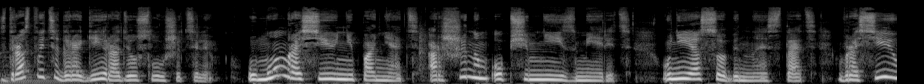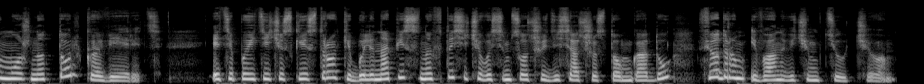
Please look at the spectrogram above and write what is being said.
Здравствуйте, дорогие радиослушатели! Умом Россию не понять, аршином общим не измерить, у ней особенная стать, в Россию можно только верить. Эти поэтические строки были написаны в 1866 году Федором Ивановичем Тютчевым.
